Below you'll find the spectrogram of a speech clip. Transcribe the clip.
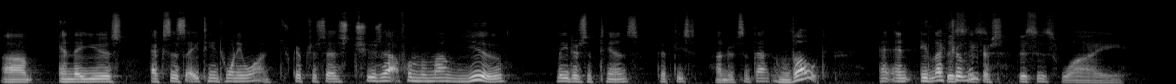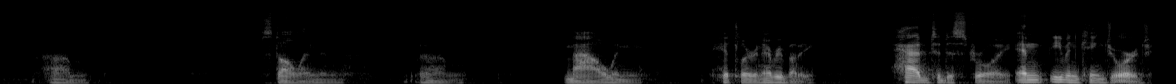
um, and they used Exodus eighteen twenty one. Scripture says, "Choose out from among you leaders of tens, fifties, hundreds, and thousands. Vote." and, and elect this your is, leaders. This is why um, Stalin and um, Mao and Hitler and everybody had to destroy, and even King George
